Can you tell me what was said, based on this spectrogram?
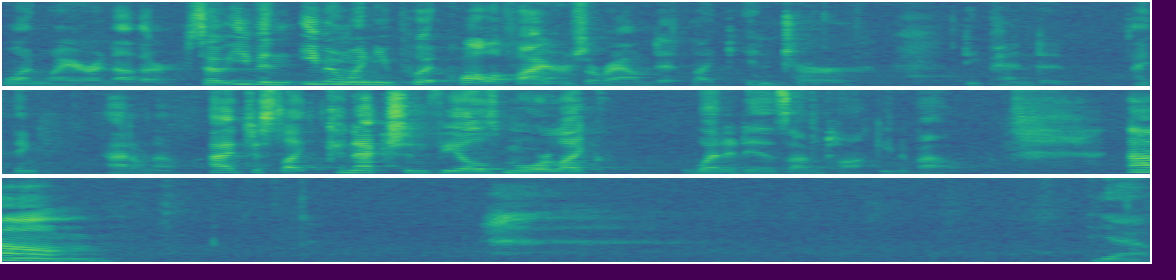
one way or another. So even even when you put qualifiers around it, like interdependent, I think I don't know. I just like connection feels more like what it is I'm talking about. Um, yeah.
